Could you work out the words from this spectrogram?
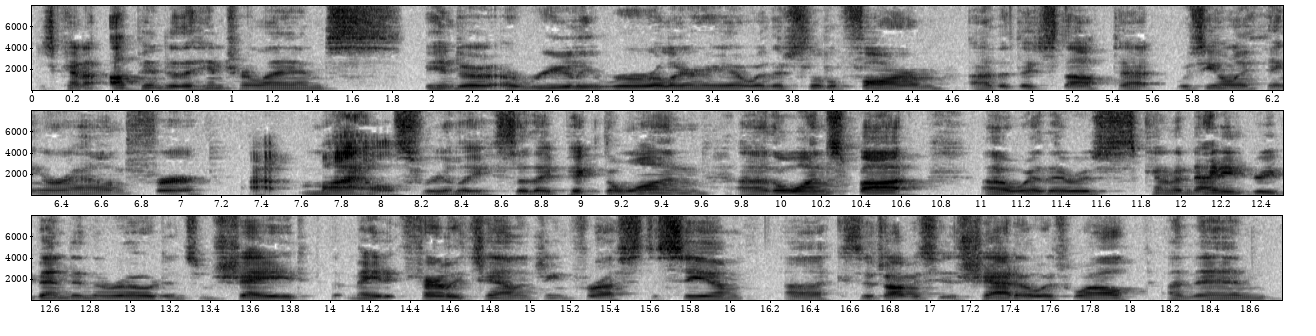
just kind of up into the hinterlands into a really rural area where this little farm uh, that they stopped at was the only thing around for uh, miles, really. So they picked the one, the one spot uh, where there was kind of a 90 degree bend in the road and some shade that made it fairly challenging for us to see them because uh, there's obviously the shadow as well. And then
